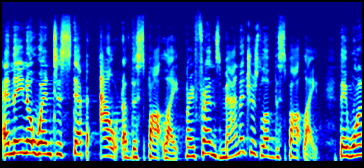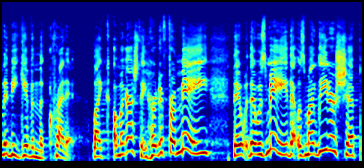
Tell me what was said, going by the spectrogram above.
and they know when to step out of the spotlight. My friends, managers love the spotlight, they want to be given the credit. Like, oh my gosh, they heard it from me. They, that was me. That was my leadership.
